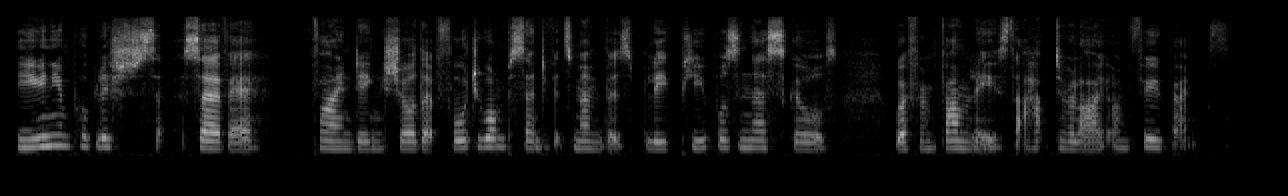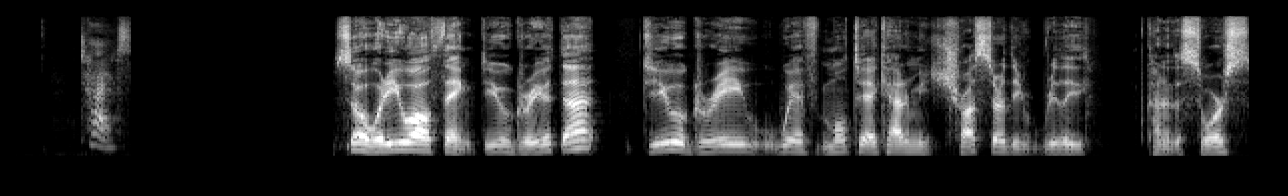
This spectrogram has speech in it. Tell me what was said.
The union published survey findings show that 41% of its members believe pupils in their schools were from families that had to rely on food banks. Tess So, what do you all think? Do you agree with that? Do you agree with multi academy trusts? Are the really kind of the source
